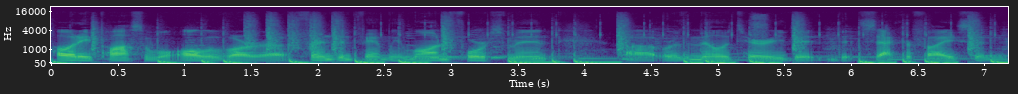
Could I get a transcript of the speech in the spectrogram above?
holiday possible. All of our uh, friends and family, law enforcement, uh, or the military that, that sacrifice and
